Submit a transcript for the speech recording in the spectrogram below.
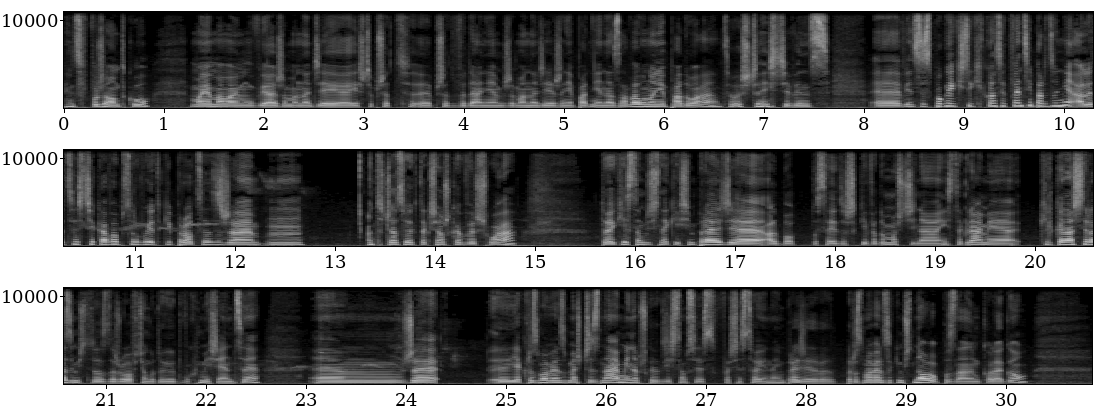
więc w porządku. Moja mama mi mówiła, że ma nadzieję, jeszcze przed, e, przed wydaniem, że ma nadzieję, że nie padnie na zawał. No nie padła, całe szczęście, więc, e, więc spoko. Jakichś takich konsekwencji bardzo nie, ale co jest ciekawe, obserwuję taki proces, że mm, od czasu, jak ta książka wyszła, to jak jestem gdzieś na jakiejś imprezie, albo dostaję też takie wiadomości na Instagramie, kilkanaście razy mi się to zdarzyło w ciągu tych dwóch miesięcy, że e, jak rozmawiam z mężczyznami, na przykład gdzieś tam sobie właśnie stoję na imprezie, rozmawiam z jakimś nowo poznanym kolegą,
